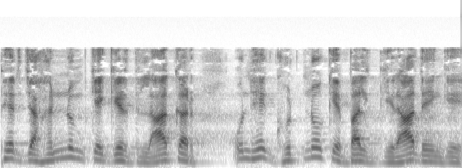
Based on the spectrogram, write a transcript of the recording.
پھر جہنم کے گرد لا کر انہیں گھٹنوں کے بل گرا دیں گے۔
